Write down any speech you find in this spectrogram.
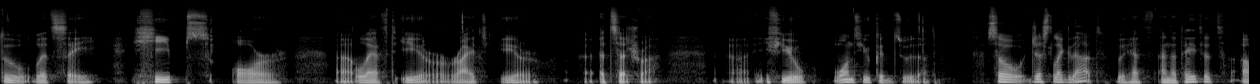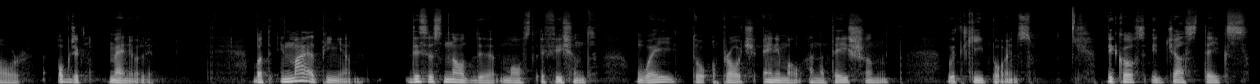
to let's say, hips or uh, left ear, right ear, uh, etc. Uh, if you want, you could do that. So just like that, we have annotated our object manually. But in my opinion, this is not the most efficient way to approach animal annotation with key points because it just takes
